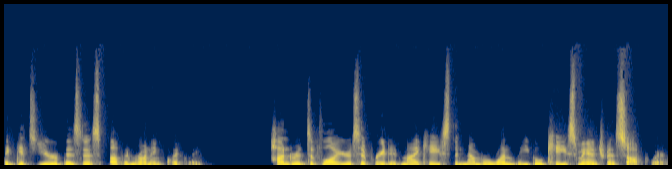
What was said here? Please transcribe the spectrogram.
that gets your business up and running quickly. Hundreds of lawyers have rated MyCase the number one legal case management software.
